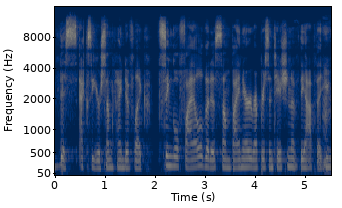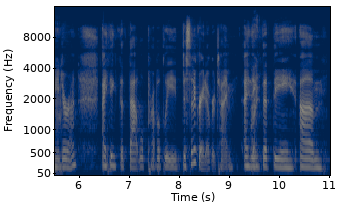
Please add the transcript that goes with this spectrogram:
this exe or some kind of like single file that is some binary representation of the app that you need to run. I think that that will probably disintegrate over time. I think Right. that the um,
